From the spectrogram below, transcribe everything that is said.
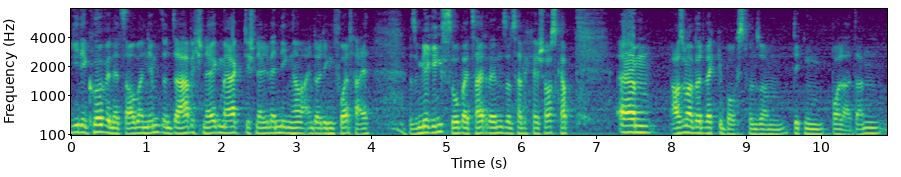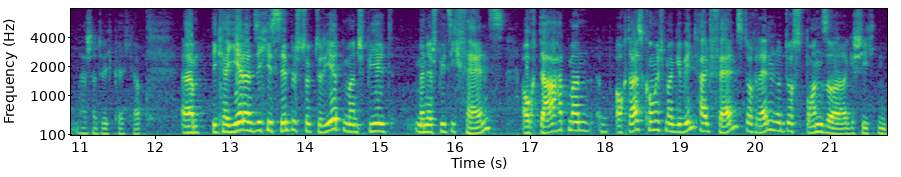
jede Kurve nicht sauber nimmt. Und da habe ich schnell gemerkt, die schnellwendigen haben einen eindeutigen Vorteil. Also mir ging es so bei Zeitrennen, sonst habe ich keine Chance gehabt. Ähm, außer man wird weggeboxt von so einem dicken Boller, dann hast du natürlich Pech gehabt. Ähm, die Karriere an sich ist simpel strukturiert. Man spielt man erspielt sich Fans. Auch da hat man, auch da ist komisch, man gewinnt halt Fans durch Rennen und durch Sponsorgeschichten.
